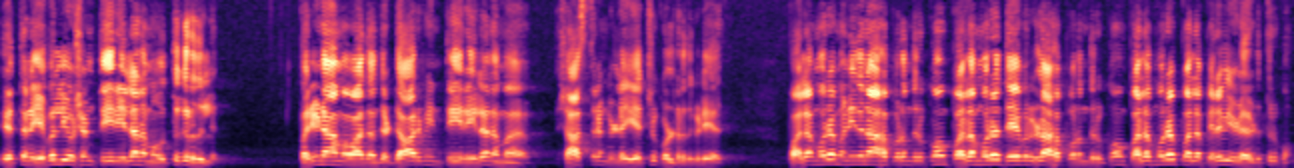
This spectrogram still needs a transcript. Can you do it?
எத்தனை எவல்யூஷன் தேரியெல்லாம் நம்ம ஒத்துக்கிறது இல்லை பரிணாமவாதம் அந்த டார்வின் தேரியில் நம்ம சாஸ்திரங்களில் ஏற்றுக்கொள்கிறது கிடையாது. பல முறை மனிதனாக பிறந்திருக்கோம் பல முறை தேவர்களாக பிறந்திருக்கோம் பல முறை பல பிறவிகளை எடுத்திருக்கோம்.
